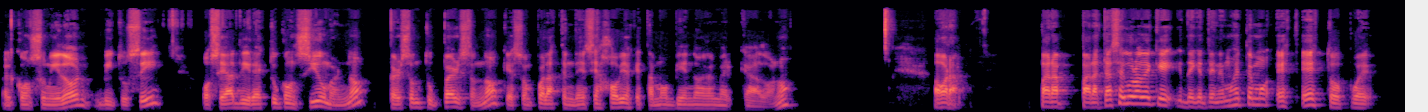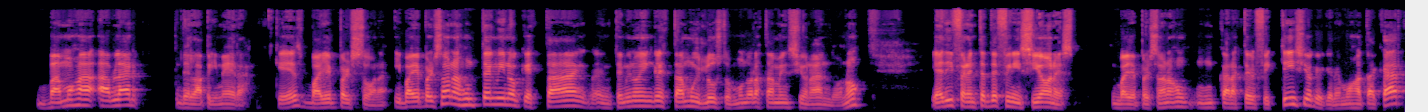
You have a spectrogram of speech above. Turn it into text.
el consumidor, B2C, o sea direct to consumer, ¿no? Person to person, ¿no? Que son pues las tendencias obvias que estamos viendo en el mercado, ¿no? Ahora, para, estar seguro de que, de que tenemos este, esto, pues vamos a hablar de la primera, que es buyer persona. Y buyer persona es un término que está, en términos de inglés, está muy luz, el mundo lo está mencionando, ¿no? Y hay diferentes definiciones. Buyer persona es un, carácter ficticio que queremos atacar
